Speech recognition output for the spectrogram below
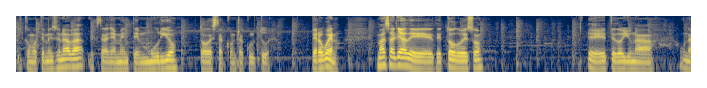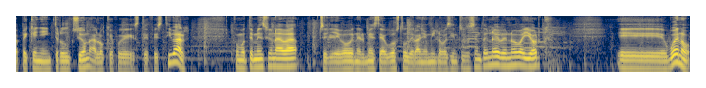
y como te mencionaba, extrañamente murió toda esta contracultura. Pero bueno, más allá de, todo eso, eh, te doy una, una pequeña introducción a lo que fue este festival. Como te mencionaba, se llevó en el mes de agosto del año 1969 en Nueva York eh, bueno,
